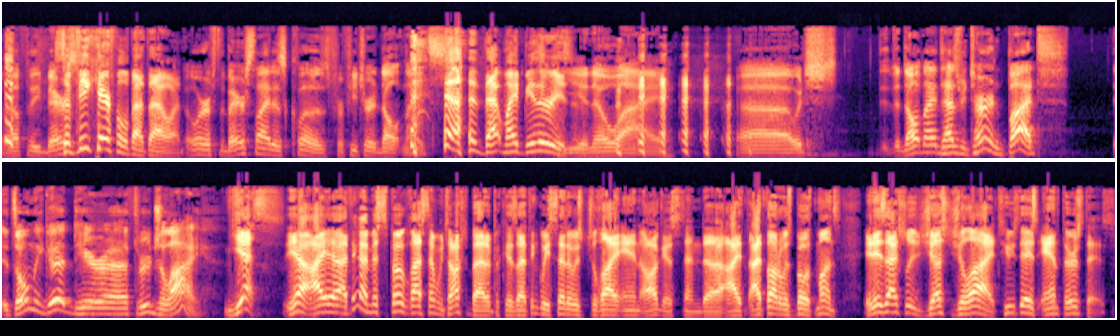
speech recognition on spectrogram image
Well, if the bear So be careful about that one. or if the bear slide is closed for future adult nights, that might be the reason. you know why. uh, which adult nights has returned, but it's only good here uh, through July. Yes, yeah. I uh, I think I misspoke last time we talked about it because I think we said it was July and August, and uh, I I thought it was both months. It is actually just July, Tuesdays and Thursdays.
